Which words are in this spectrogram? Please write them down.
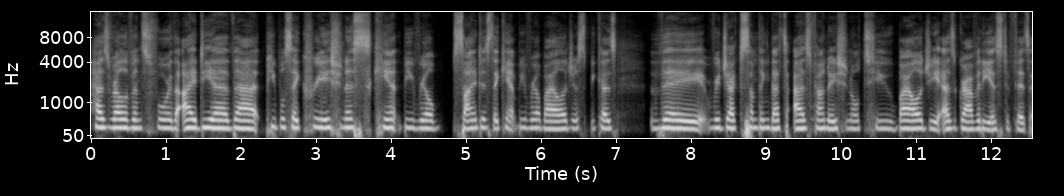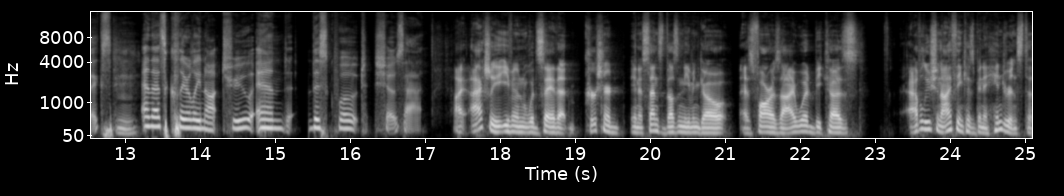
has relevance for the idea that people say creationists can't be real scientists, they can't be real biologists because they reject something that's as foundational to biology as gravity is to physics. Mm. And that's clearly not true. And this quote shows that. I actually even would say that Kirschner, in a sense, doesn't even go as far as I would because evolution, I think, has been a hindrance to,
